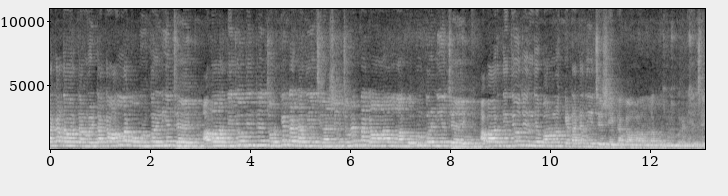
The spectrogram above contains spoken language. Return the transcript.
টাকা দেওয়ার কারণে ওই টাকা আল্লাহ কবুল করে নিয়েছে। আবার দ্বিতীয় দিন যে চোরকে টাকা দিয়েছিলাম, সেই চোরের টাকা আমার আল্লাহ কবুল করে নিয়েছে। আবার দ্বিতীয় দিন যে বর্ণককে টাকা দিয়েছে, সেই টাকা আমার আল্লাহ কবুল করে নিয়েছে।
